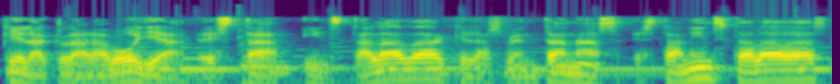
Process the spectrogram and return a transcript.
que la claraboya está instalada, que las ventanas están instaladas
